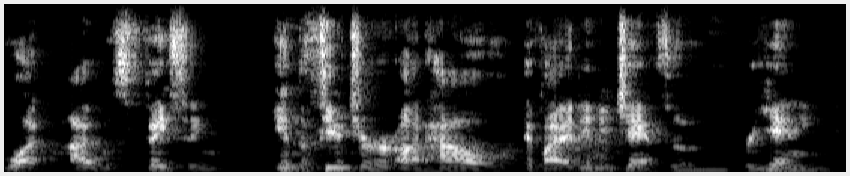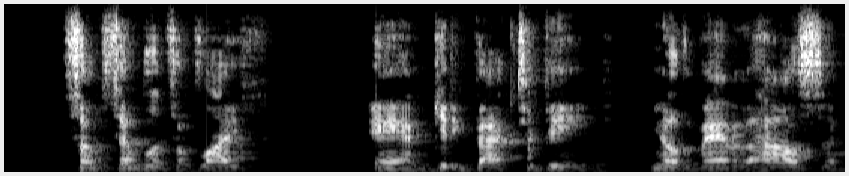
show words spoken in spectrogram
what I was facing in the future on how, if I had any chance of regaining some semblance of life and getting back to being, you know, the man of the house and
